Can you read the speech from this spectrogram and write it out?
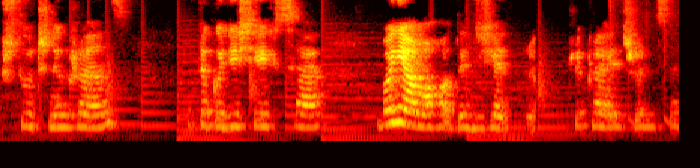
sztucznych rzęs. Dlatego dzisiaj chcę, bo nie mam ochoty dzisiaj przyklejać rzęsy.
